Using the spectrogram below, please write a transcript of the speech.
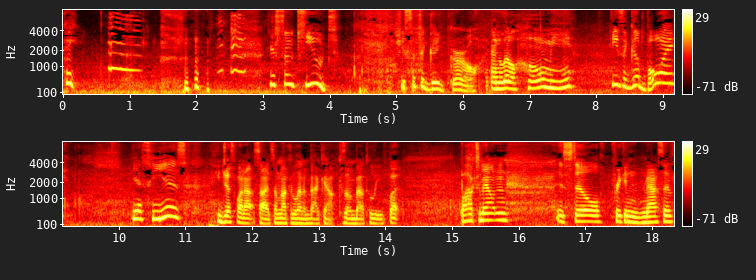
Hey. You're so cute. She's such a good girl. And little homie, he's a good boy. Yes, he is. He just went outside, so I'm not gonna let him back out because I'm about to leave. But Box Mountain is still freaking massive.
